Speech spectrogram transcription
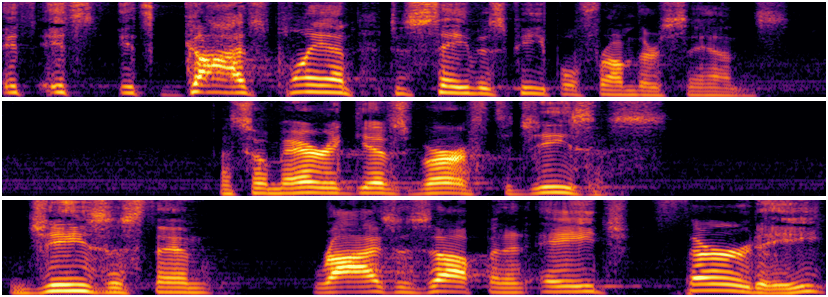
it's, it's, it's God's plan to save his people from their sins. And so Mary gives birth to Jesus. Jesus then rises up, and at age 30,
